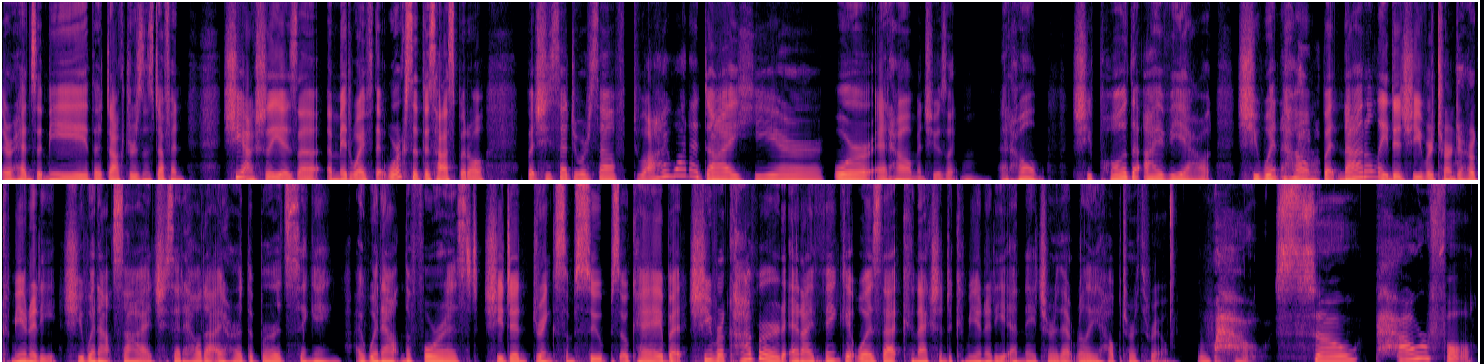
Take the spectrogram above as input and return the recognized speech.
their heads at me, the doctors and stuff. And she actually is a, a midwife that works at this hospital. But she said to herself, Do I want to die here or at home? And she was like, mm, At home. She pulled the IV out. She went home, but not only did she return to her community, she went outside. She said, Hilda, I heard the birds singing. I went out in the forest. She did drink some soups, okay, but she recovered. And I think it was that connection to community and nature that really helped her through. Wow. So powerful.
